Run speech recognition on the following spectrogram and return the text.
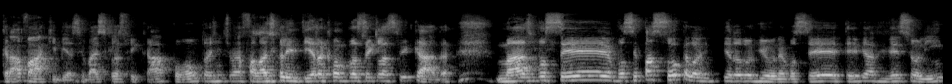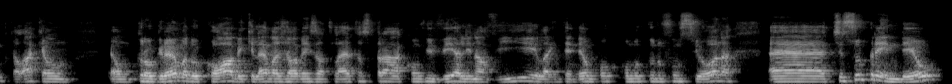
cravar aqui, Bia. Você vai se classificar, ponto. A gente vai falar de Olimpíada como você classificada. Mas você, você passou pela Olimpíada do Rio, né? Você teve a vivência olímpica lá, que é um, é um programa do COB que leva jovens atletas para conviver ali na vila, entender um pouco como tudo funciona. É, te surpreendeu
